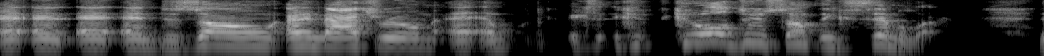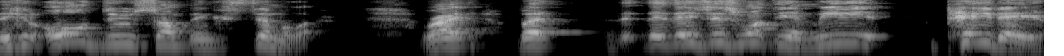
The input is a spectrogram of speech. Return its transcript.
and and and, and DAZN, I mean Matchroom, and, and it could all do something similar. They could all do something similar, right? But they, they just want the immediate payday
